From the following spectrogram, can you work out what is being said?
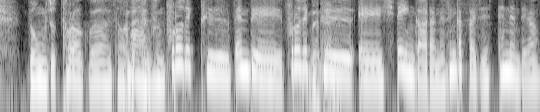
너무 좋더라고요. 그래서 아, 네. 아, 무슨 프로젝트 밴드의 프로젝트의 시대인가라는 생각까지 했- 했는데요.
